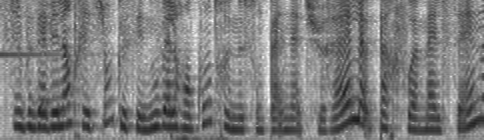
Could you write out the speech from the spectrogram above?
Si vous avez l'impression que ces nouvelles rencontres ne sont pas naturelles, parfois malsaines,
